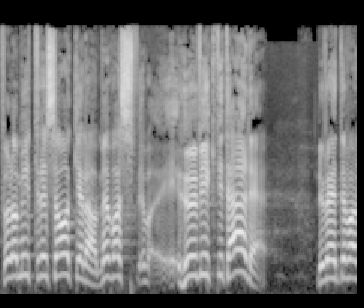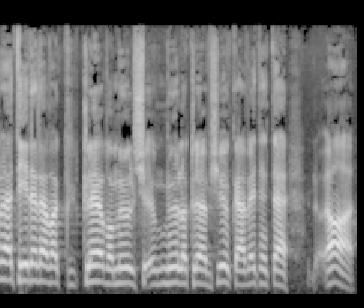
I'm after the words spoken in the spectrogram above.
för de yttre sakerna, men vad, hur viktigt är det? Du vet det var den här tiden när det var klöv och mul, mul och klövsjuka, jag vet inte, ja,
